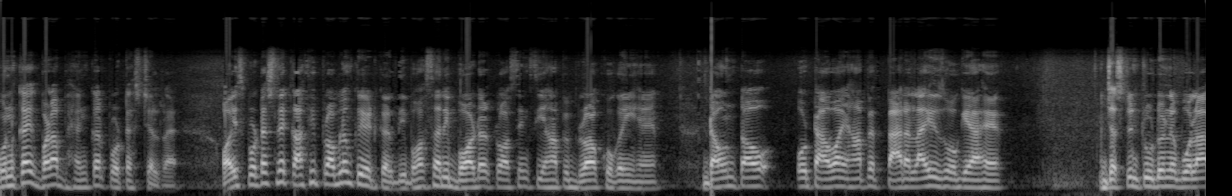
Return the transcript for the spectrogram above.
उनका एक बड़ा भयंकर प्रोटेस्ट चल रहा है। और इस प्रोटेस्ट ने काफ़ी प्रॉब्लम क्रिएट कर दी। बहुत सारी बॉर्डर क्रॉसिंग्स यहाँ पे ब्लॉक हो गई हैं। डाउनटाउन ओटावा यहाँ पे पैरालाइज हो गया है। जस्टिन ट्रूडो ने बोला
